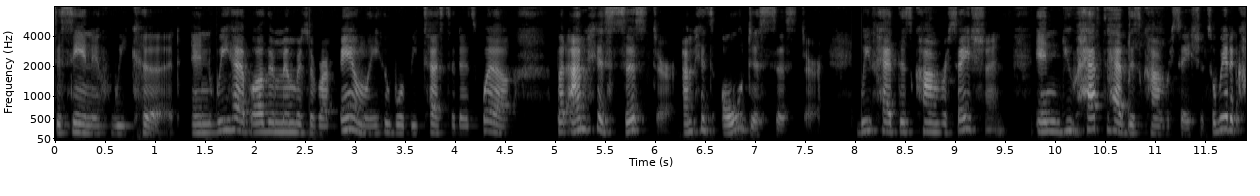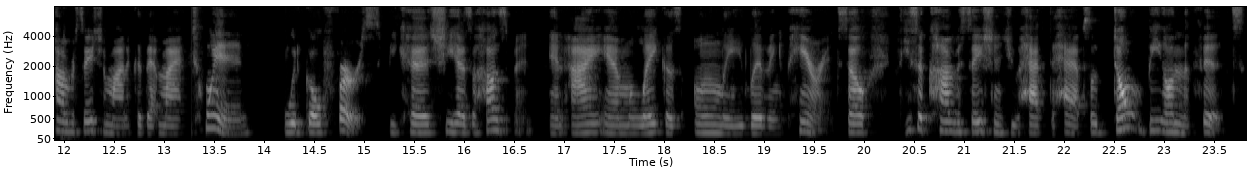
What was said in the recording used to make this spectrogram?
to seeing if we could. And we have other members of our family who will be tested as well. But I'm his sister, I'm his oldest sister. We've had this conversation, and you have to have this conversation. So we had a conversation, Monica, that my twin would go first because she has a husband and I am Malika's only living parent. So these are conversations you have to have. So don't be on the fence.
